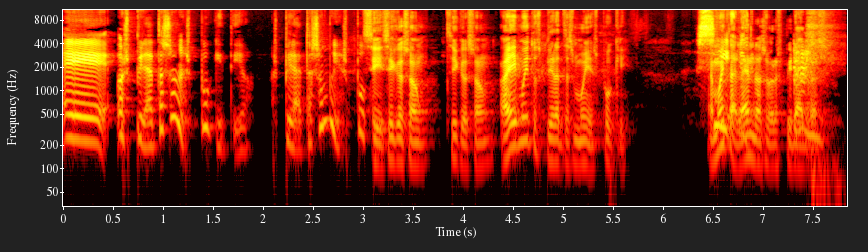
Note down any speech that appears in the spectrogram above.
eh, os piratas son spooky, tío. Os piratas son moi spooky. Sí, sí que son, sí que son. Hai moitos piratas moi spooky. Sí, Hai moita lenda sobre os piratas.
